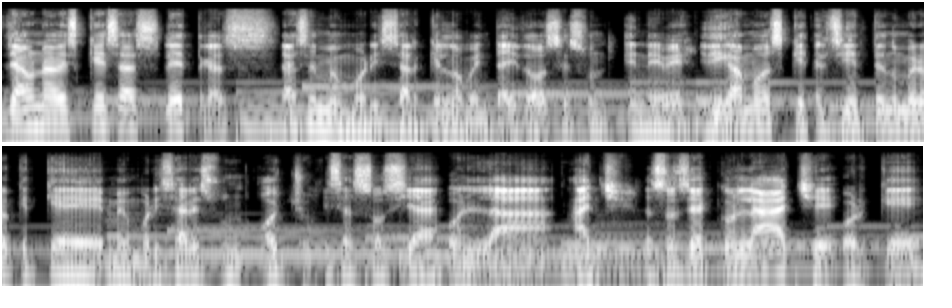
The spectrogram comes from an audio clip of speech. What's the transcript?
ya una vez que esas letras te hacen memorizar que el 92 es un NB y digamos que el siguiente número que, que memorizar es un 8 y se asocia con la H. Se asocia con la H porque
